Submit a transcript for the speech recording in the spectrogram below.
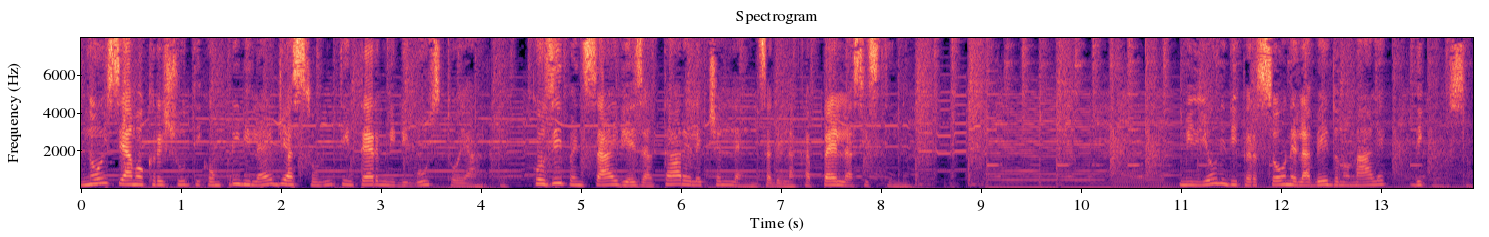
Noi siamo cresciuti con privilegi assoluti in termini di gusto e arte, così pensai di esaltare l'eccellenza della Cappella Sistina. Milioni di persone la vedono male, di corso.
